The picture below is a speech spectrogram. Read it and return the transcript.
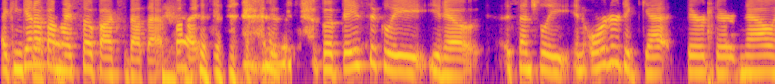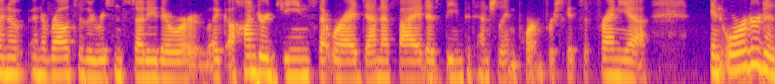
i can get up on my soapbox about that but but basically you know essentially in order to get there there now in a, in a relatively recent study there were like 100 genes that were identified as being potentially important for schizophrenia. In order to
